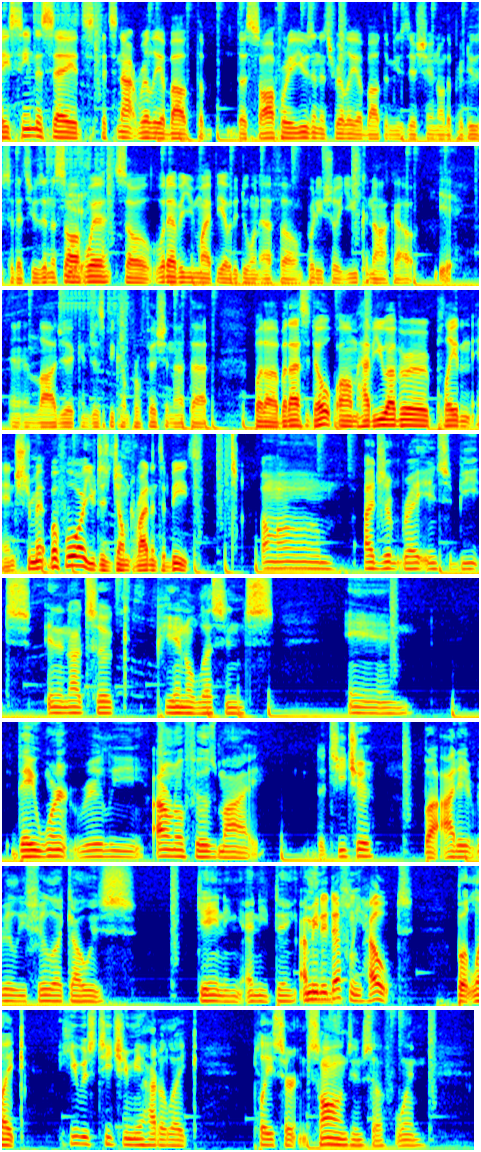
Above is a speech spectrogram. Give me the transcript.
they seem to say it's it's not really about the the software you're using. It's really about the musician or the producer that's using the software. So whatever you might be able to do in FL, I'm pretty sure you can knock out. Yeah. In, in Logic and just become proficient at that. But uh, but that's dope. Um, have you ever played an instrument before? You just jumped right into beats. Um, I jumped right into beats, and then I took piano lessons, and they weren't really. I don't know if it was my the teacher, but I didn't really feel like I was gaining anything. I mean, it definitely helped, but like he was teaching me how to like play certain songs and stuff. When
